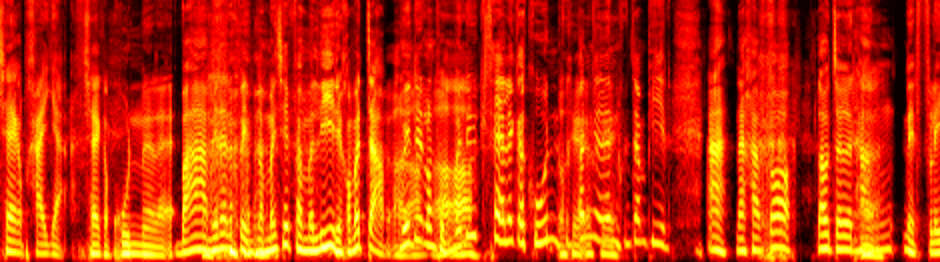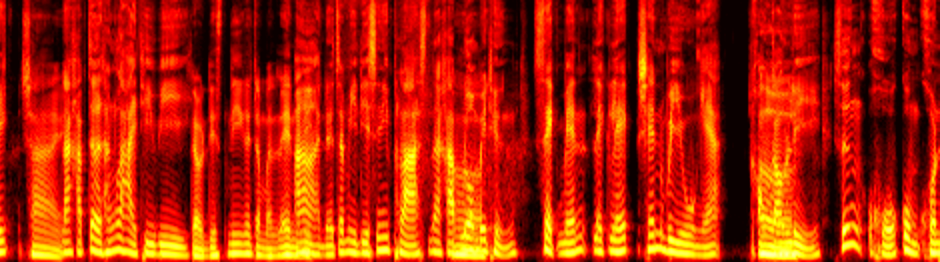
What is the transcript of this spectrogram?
แชร์กับใครอะแชร์กับคุณนั่นแหละ บ้าไม่ได้เราเป็นเราไม่ใช่ Family เดี๋ยวเขามาจับอ๋อไม่ได้เราผมอ๋อไม่ได้แชร์อะไรกับคุณโอคุณเคปั้นเงินโอเคคุณจำผิด อะนะครับ ก็เราเจอทั้ง Netflix ใช่นะครับ เจอทั้ง Line TV เดี๋ยวดิสนีย์ก็จะมาเล่นอ่าอีกเดี๋ยวจะมี Disney Plus นะครับเออรวมไปถึง segment เล็ก ๆ เช่นวิวเงี้ย ของเออเกาหลี ซึ่งโอ้โหกลุ่มคน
